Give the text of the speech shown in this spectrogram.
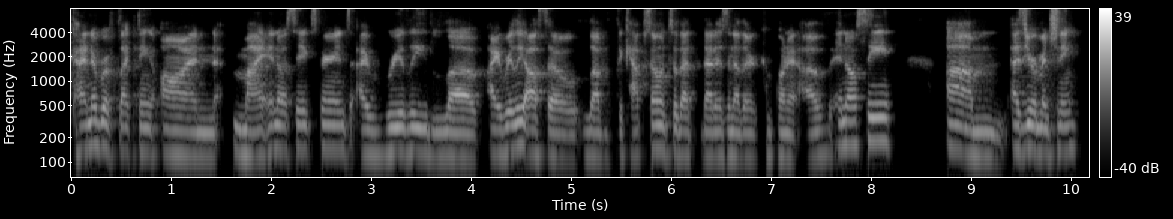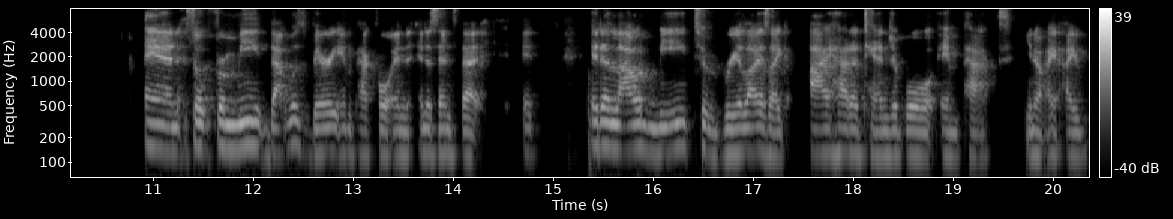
kind of reflecting on my NLC experience, I really love. I really also love the capstone, so that that is another component of NLC. Um, as you were mentioning, and so for me, that was very impactful in, in a sense that it it allowed me to realize like I had a tangible impact, you know, I, I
